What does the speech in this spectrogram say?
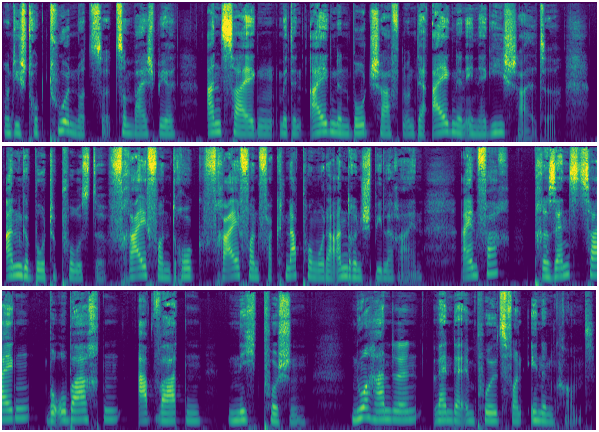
und die Struktur nutze, zum Beispiel Anzeigen mit den eigenen Botschaften und der eigenen Energie schalte, Angebote poste, frei von Druck, frei von Verknappung oder anderen Spielereien. Einfach Präsenz zeigen, beobachten, abwarten, nicht pushen. Nur handeln, wenn der Impuls von innen kommt.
